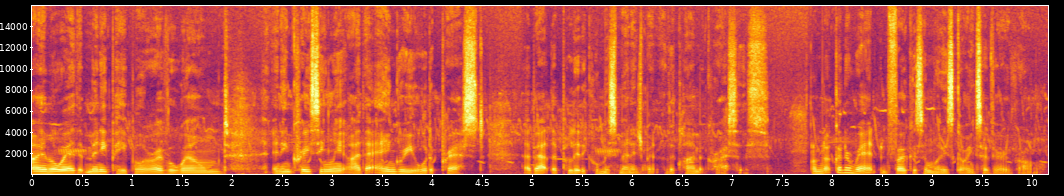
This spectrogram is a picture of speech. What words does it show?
I am aware that many people are overwhelmed and increasingly either angry or depressed about the political mismanagement of the climate crisis. I'm not going to rant and focus on what is going so very wrong.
